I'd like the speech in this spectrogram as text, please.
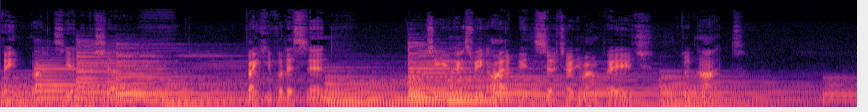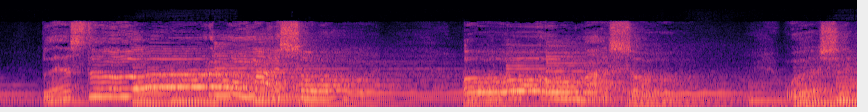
think that's the end of the show. Thank you for listening. We'll see you next week. I have been Sir Tony Rampage. Good night. Bless the Lord, oh my soul, oh my soul. Worship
